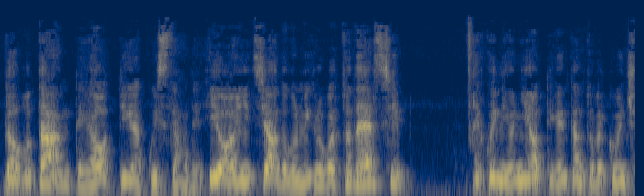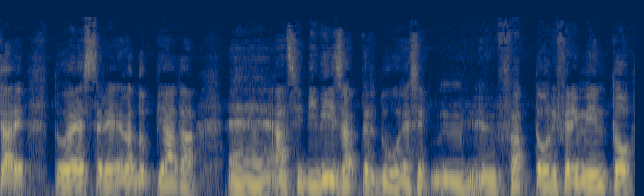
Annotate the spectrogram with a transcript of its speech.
dopo tante ottiche acquistate. Io ho iniziato col micro 4 terzi e quindi ogni ottica intanto per cominciare doveva essere raddoppiata eh, anzi divisa per due se mh, mm, fatto riferimento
